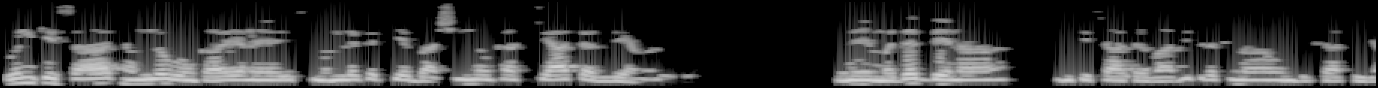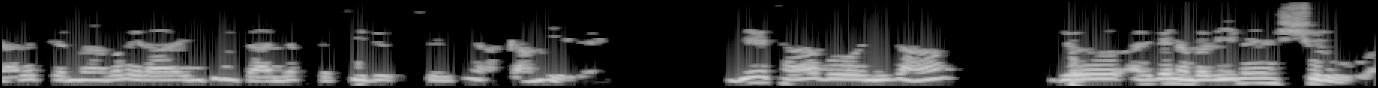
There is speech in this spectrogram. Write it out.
ان کے ساتھ ہم لوگوں کا یعنی اس مملکت کے باشندوں کا کیا طرز عمل ہوگا؟ انہیں مدد دینا، ان کے ساتھ روابط رکھنا، ان کے ساتھ تجارت کرنا وغیرہ، ان کے متعلق تفصیل سے اس میں احکام دیے گئے۔ یہ تھا وہ نظام جو عہد نبوی میں شروع ہوا۔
